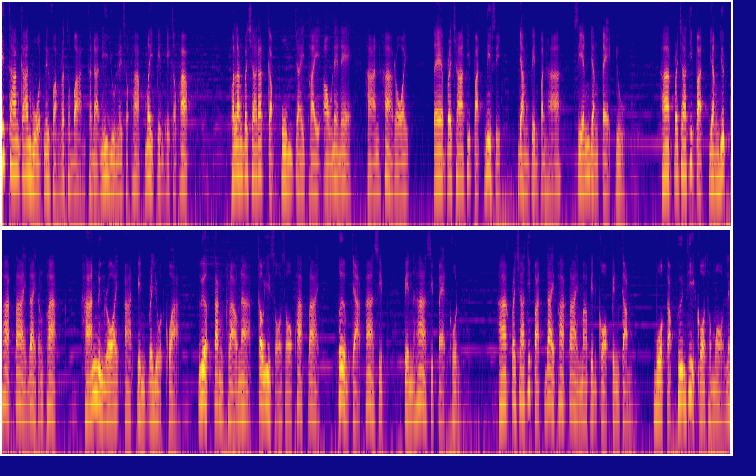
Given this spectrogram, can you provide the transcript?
ทิศทางการโหวตในฝั่งรัฐบาล ขณะนี้อยู่ในสภาพไม่เป็นเอกภาพ พลังประชารัฐกับภูมิใจไทยเอาแน่ๆ หาร 500 แต่ประชาธิปัตย์นี่สิยังเป็นปัญหาเสียงยังแตกอยู่ หากประชาธิปัตย์ยังยึดภาคใต้ได้ทั้งภาค หาร 100 อาจเป็นประโยชน์กว่า เลือกตั้งคราวหน้าเก้าอี้สอสอภาคใต้ เพิ่มจาก 50 เป็น 58 คน หากประชาธิปัตย์ได้ภาคใต้มาเป็นกอบเป็นกำ บวกกับพื้นที่กทม และ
